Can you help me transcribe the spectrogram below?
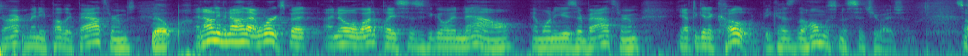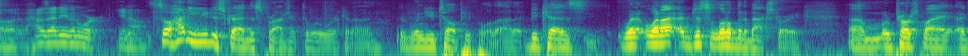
There aren't many public bathrooms. Nope. And I don't even know how that works, but I know a lot of places, if you go in now and want to use their bathroom, you have to get a code because of the homelessness situation. So how does that even work? You know, So how do you describe this project that we're working on when you tell people about it? Because when, when I just a little bit of backstory, um, we're approached by a,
